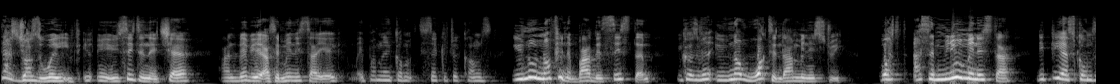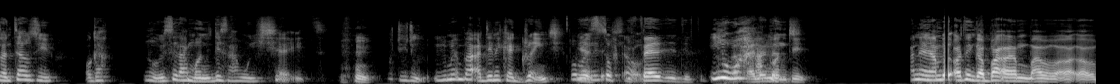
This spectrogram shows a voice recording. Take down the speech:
That's just the way if you, sit in a chair and maybe as a minister, a permanent secretary comes, you know nothing about the system because you've not worked in that ministry. But as a new minister, the PS comes and tells you, okay, no, you see that money, this is how we share it. what do you do? You remember Adenike Grange, former Yes, Minister of he Health? felt it- You know what happened? And then I think about um, uh, uh,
